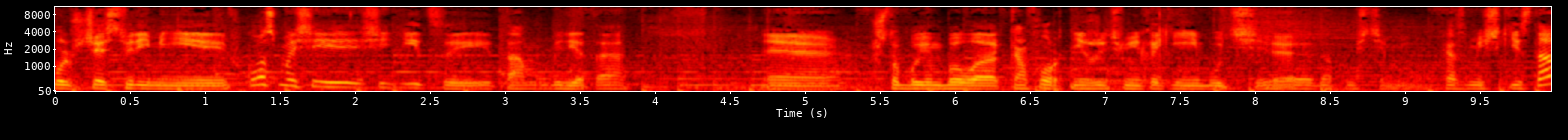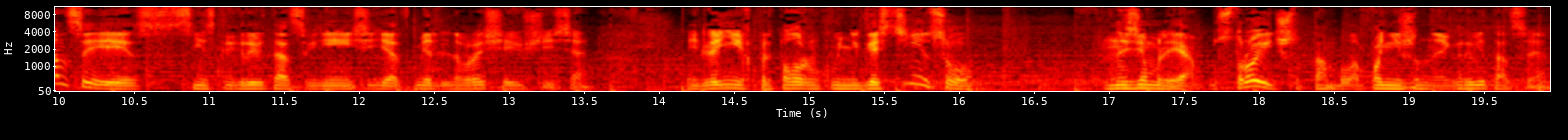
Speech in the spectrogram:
большую часть времени в космосе сидит и там где-то, э, чтобы им было комфортнее жить, у них какие-нибудь, э, допустим, космические станции с низкой гравитацией, где они сидят медленно вращающиеся. И для них, предположим, какую-нибудь гостиницу на Земле устроить, чтобы там была пониженная гравитация.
